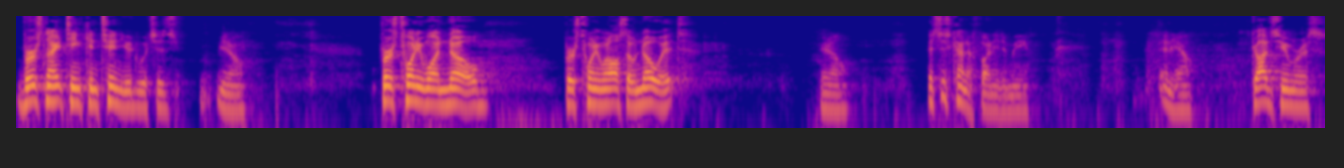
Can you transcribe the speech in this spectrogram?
Verse 19 continued, which is, you know. Verse 21, know. Verse 21 also know it. You know. It's just kind of funny to me. Anyhow, God's humorous.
